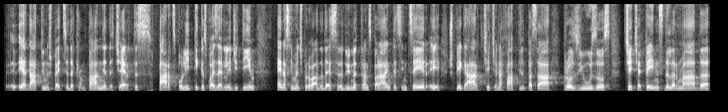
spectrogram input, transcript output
e ha dato una specie di campagna di certe parti politiche, quasi era E noi siamo provati ad essere una trasparente, sincera e spiegare ciò che ha fatto il passato, pro gli usos, ciò che pensa dell'armata,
